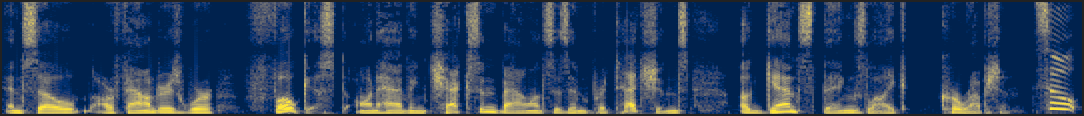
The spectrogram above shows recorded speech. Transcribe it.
And so our founders were focused on having checks and balances and protections against things like corruption. So,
